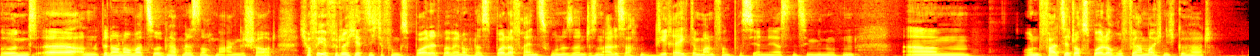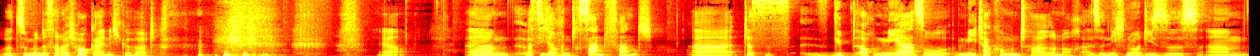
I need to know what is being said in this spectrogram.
und, äh, und bin auch noch mal zurück und habe mir das noch mal angeschaut. Ich hoffe, ihr fühlt euch jetzt nicht davon gespoilert, weil wir noch in der spoilerfreien Zone sind. Das sind alles Sachen, die direkt am Anfang passieren in den ersten zehn Minuten. Ähm, und falls ihr doch Spoiler ruft, wir haben euch nicht gehört. Oder zumindest hat euch Hawkeye nicht gehört. ja. Ähm, was ich auch interessant fand, äh, dass es, es gibt auch mehr so Metakommentare noch. Also nicht nur dieses ähm,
